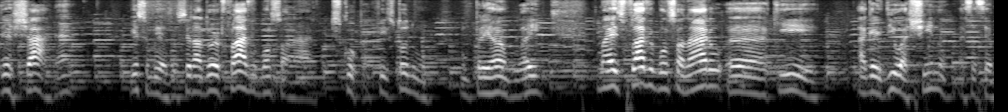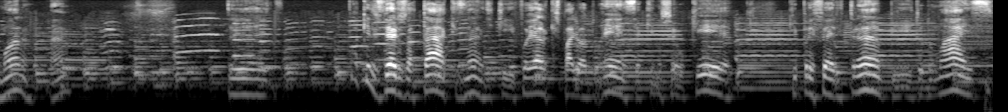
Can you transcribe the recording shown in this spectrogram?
deixar, né? Isso mesmo, o senador Flávio Bolsonaro. Desculpa, fiz todo um, um preâmbulo aí. Mas Flávio Bolsonaro, uh, que agrediu a China essa semana, né? De, aqueles velhos ataques, né? De que foi ela que espalhou a doença, que não sei o quê, que prefere Trump e tudo mais.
